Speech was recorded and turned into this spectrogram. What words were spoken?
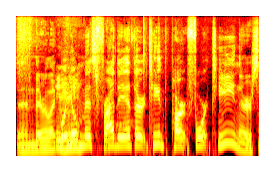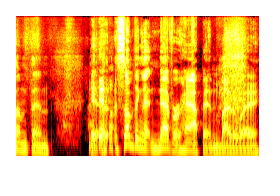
and they were like, "Well, Mhm. you'll miss Friday the 13th part 14 or something." Yeah, Yeah. something that never happened, by the way.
